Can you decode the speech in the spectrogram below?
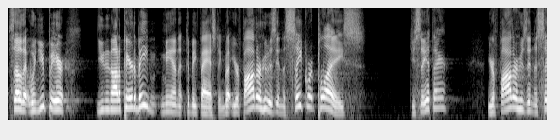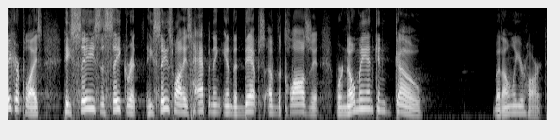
So that when you appear, you do not appear to be men to be fasting, but your Father who is in the secret place, do you see it there? Your Father who's in the secret place, he sees the secret, he sees what is happening in the depths of the closet where no man can go but only your heart.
